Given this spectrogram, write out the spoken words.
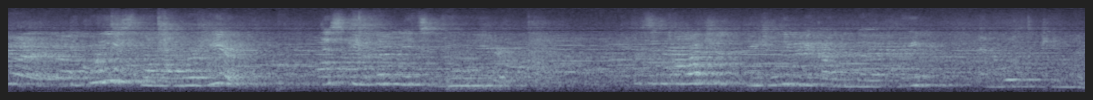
The queen is no longer here. This kingdom needs a new leader. Princess Snow White should usually become the queen and rule the kingdom.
